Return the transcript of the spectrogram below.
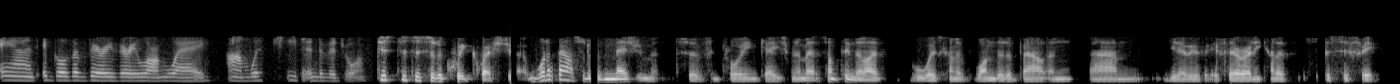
And it goes a very, very long way um, with each individual. Just, just a sort of quick question. What about sort of measurement of employee engagement? I mean, it's something that I've always kind of wondered about, and um, you know, if, if there are any kind of specific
